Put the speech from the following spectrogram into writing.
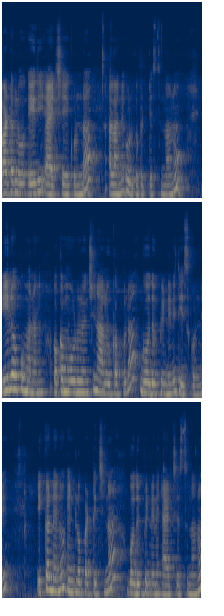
వాటర్లో ఏది యాడ్ చేయకుండా అలానే ఉడకబెట్టేస్తున్నాను. ఈలోపు మనం ఒక మూడు నుంచి నాలుగు కప్పుల గోధుమ పిండిని తీసుకోండి. ఇక్కడ నేను ఇంట్లో పట్టించిన గోధుమ పిండిని యాడ్ చేస్తున్నాను.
